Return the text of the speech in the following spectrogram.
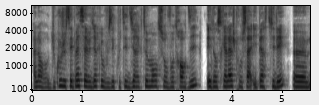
Alors, du coup, je sais pas si ça veut dire que vous écoutez directement sur votre ordi. Et dans ce cas-là, je trouve ça hyper stylé. Euh,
